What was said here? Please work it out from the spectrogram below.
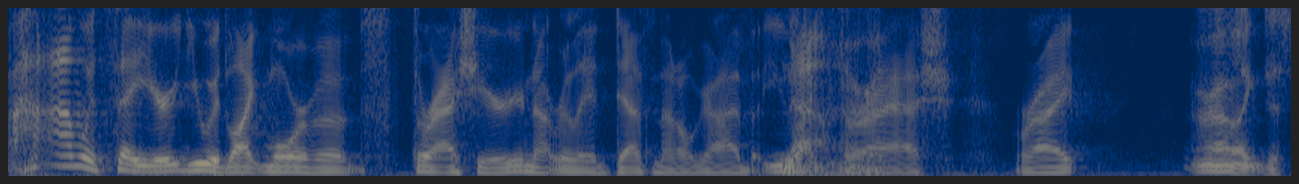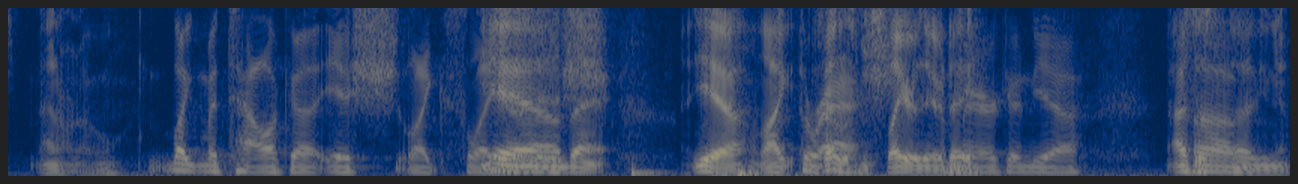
I would say you're you would like more of a thrashier. You're not really a death metal guy, but you No, like all right. thrash, right? Or I like just I don't know. Like Metallica ish, like Slayer. Yeah, that. Yeah, like I was listening to Slayer the other day. American, yeah. I was just um, uh, you know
